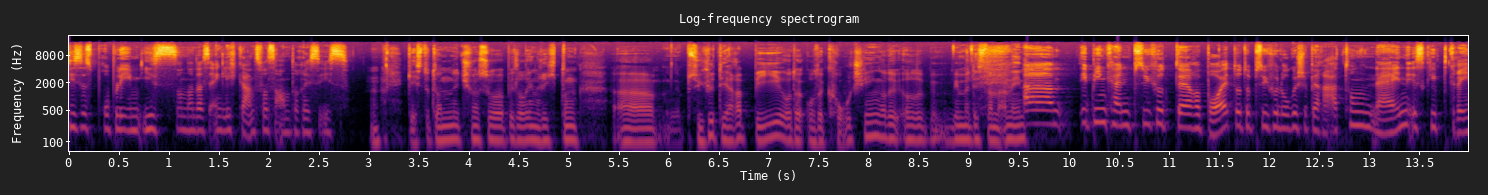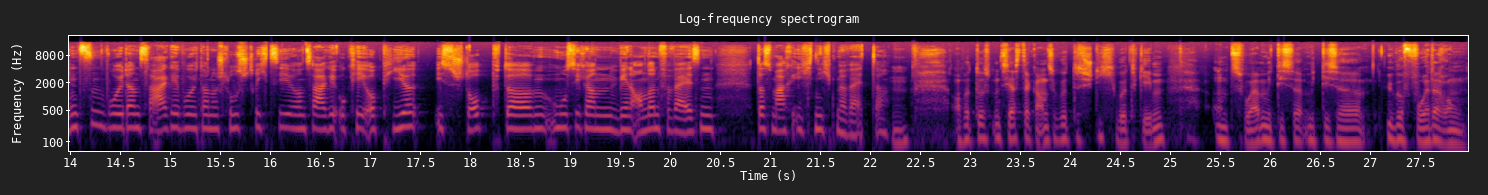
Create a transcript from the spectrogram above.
dieses Problem ist, sondern dass eigentlich ganz was anderes ist. Hm. Gehst du dann nicht schon so ein bisschen in Richtung äh, Psychotherapie oder, oder Coaching oder, oder wie man das dann annimmt? Ähm, ich bin kein Psychotherapeut oder psychologische Beratung. Nein, es gibt Grenzen, wo ich dann sage, wo ich dann einen Schlussstrich ziehe und sage, okay, ab hier ist Stopp, da muss ich an wen anderen verweisen, das mache ich nicht mehr weiter. Hm. Aber du hast mir zuerst ein ganz gutes Stichwort gegeben und zwar mit dieser, mit dieser Überforderung,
